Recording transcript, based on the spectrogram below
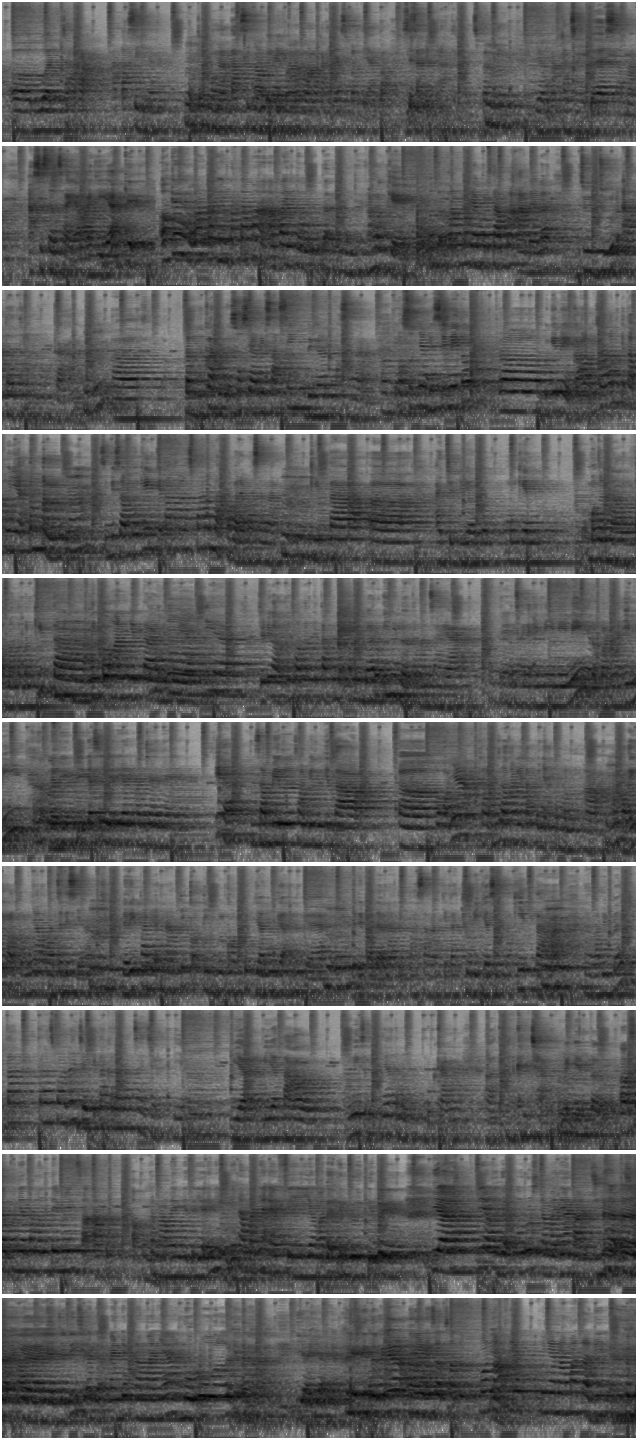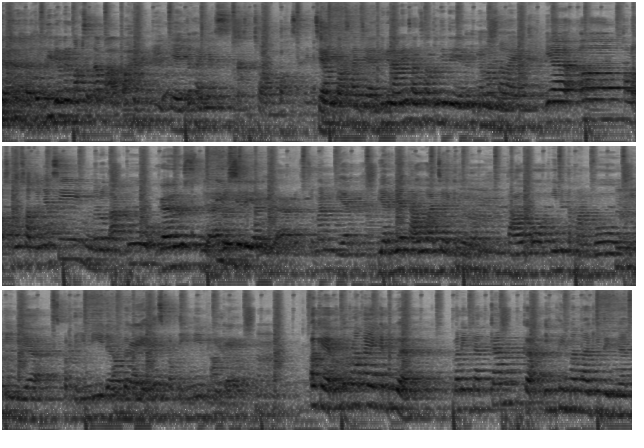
uh, buat cara atasinya Hmm. untuk mengatasinya Oke. bagaimana langkahnya seperti apa bisa dipraktikkan seperti Hmm. yang akan saya bahas sama asisten saya lagi ya. Oke, oke langkah yang pertama apa itu Mbak? Oke, untuk langkah yang pertama adalah jujur atau terbuka, Mhm. uh, terbuka dengan sosialisasi dengan pasangan. Oke. Maksudnya di sini tuh uh, begini, kalau misalkan kita punya teman. Sebisa mungkin kita transparan lah kepada pasangan. Mhm. Kita uh, ajak dia untuk mungkin mengenal teman-teman kita, Hmm, lingkungan kita gitu ya. Iya. Jadi kalau misalkan kita punya teman baru, ini loh teman saya. Oke. Teman saya ini ini ini, rupanya ini. Dan dikasih lihat wajahnya. Iya, sambil sambil kita eh, pokoknya kalau misalkan kita punya teman, ah, Hmm. apalagi kalau temennya lawan jenis ya, Hmm. daripada nanti kok timbul konflik yang enggak enggak, Hmm. daripada nanti pasangan kita curiga sama kita, Hmm. nah lebih baik kita transparan aja, kita kenalan saja dia, Hmm. biar dia tahu ini sebenarnya teman bukan eh, teman kencan begitu. Kalau saya punya teman saat aku aku kenalin gitu ya ini ini namanya Evi yang agak gendut gitu ya. Ya, Ini yang agak kurus namanya Najib. Iya, iya. Jadi si agak pendek namanya Nurul. Iya iya iya. Kayak gitu. Pokoknya ada satu-satu. Mohon maaf ya punya nama tadi. Tidak bermaksud apa-apa. ya itu hanya contoh saja. Contoh saja. Dikenalin satu-satu gitu ya. Nggak masalah ya. Ya eh, kalau satu-satunya sih menurut aku Nggak harus nggak detail gitu ya. nggak harus cuman biar biar dia tahu aja gitu loh Hmm. tahu oh ini temanku Hmm. ini dia seperti ini dan Oke. bagiannya seperti ini begitu Oke. Oke untuk langkah yang kedua meningkatkan keintiman lagi dengan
